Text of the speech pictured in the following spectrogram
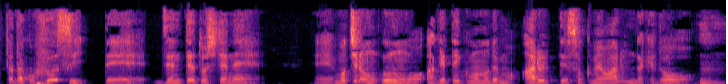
うただこう風水って前提としてね、えーもちろん運を上げていくものでもあるっていう側面はあるんだけど、ん。うん。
